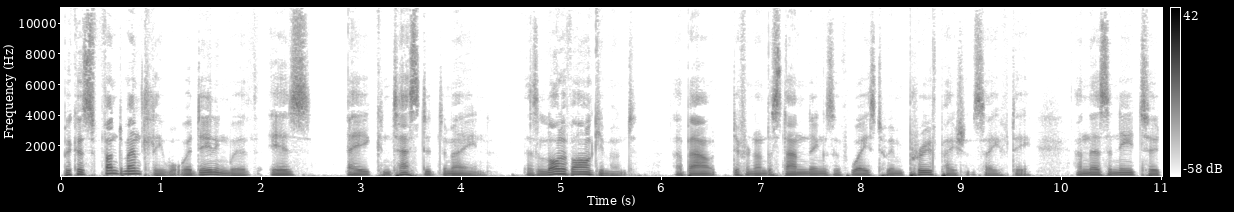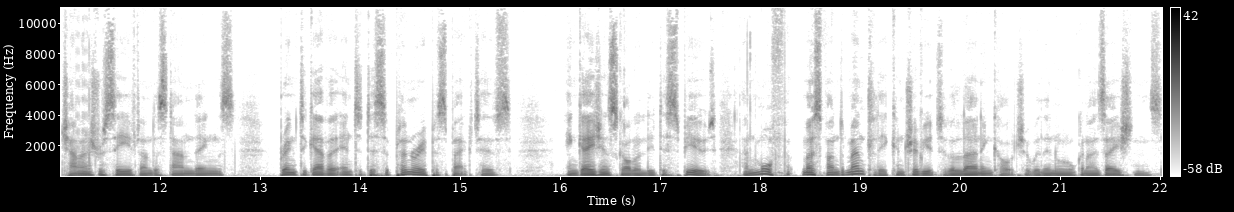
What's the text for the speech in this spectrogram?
Because fundamentally, what we're dealing with is a contested domain. There's a lot of argument about different understandings of ways to improve patient safety, and there's a need to challenge received understandings, bring together interdisciplinary perspectives, engage in scholarly dispute, and more f- most fundamentally contribute to the learning culture within organisations.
